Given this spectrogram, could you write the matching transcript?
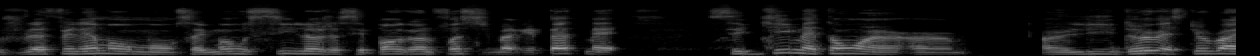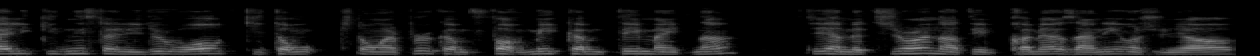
je voulais finir mon, mon segment aussi. Là, je ne sais pas encore une fois si je me répète, mais c'est qui, mettons, un, un- leader? Est-ce que Riley Kidney, c'est un leader ou autre qui t'ont, un peu comme formé comme tu es maintenant? Tu sais, y en a-tu un dans tes premières années en junior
